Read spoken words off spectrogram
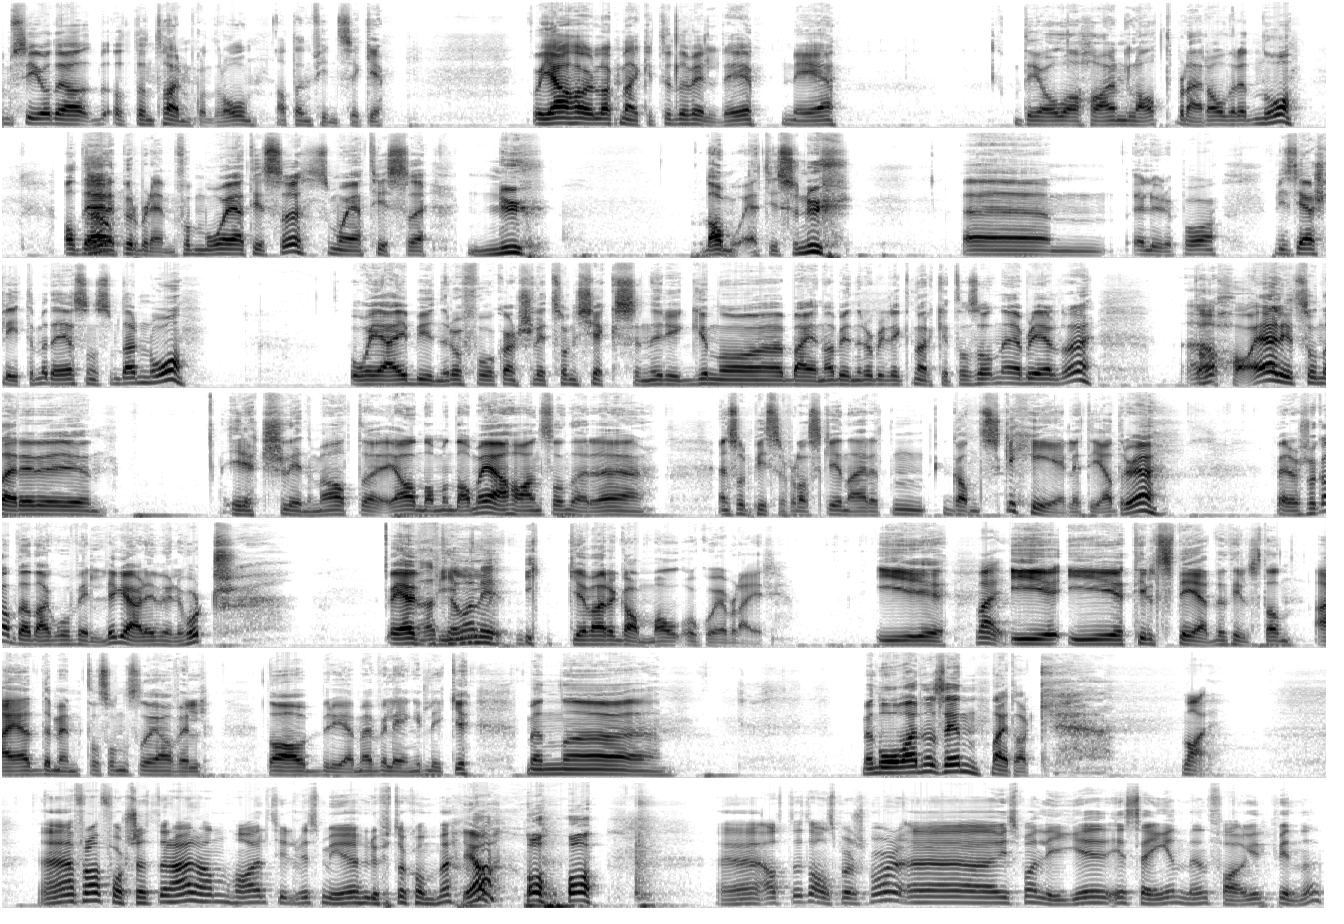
de sier jo det at den tarmkontrollen, at den fins ikke. Og jeg har jo lagt merke til det veldig med det å da ha en lat blære allerede nå. At det Ja. er et problem. For må jeg tisse, så må jeg tisse nå. Da må jeg tisse nå. Um, jeg lurer på Hvis jeg sliter med det sånn som det er nå, og jeg begynner å få kanskje litt sånn kjeksen i ryggen, og beina begynner å bli litt knarkete og sånn når jeg blir eldre, da har jeg litt sånn der eh, redsel inni meg at eh, ja, da, men da må jeg ha en sånn derre en sånn pisseflaske i nærheten ganske hele tida, tror jeg. For ellers så kan det der gå veldig gærent veldig fort. Og jeg vil ikke være gammel og gå i bleier. I, i, i tilstede tilstand. Er jeg dement og sånn, så ja vel. Da bryr jeg meg vel egentlig ikke. Men uh, med nåværende sinn, nei takk. Nei. Eh, for han fortsetter her. Han har tydeligvis mye luft å komme med. Ja, ho, ho. Eh, at et annet spørsmål eh, Hvis man ligger i sengen med en fager kvinne,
